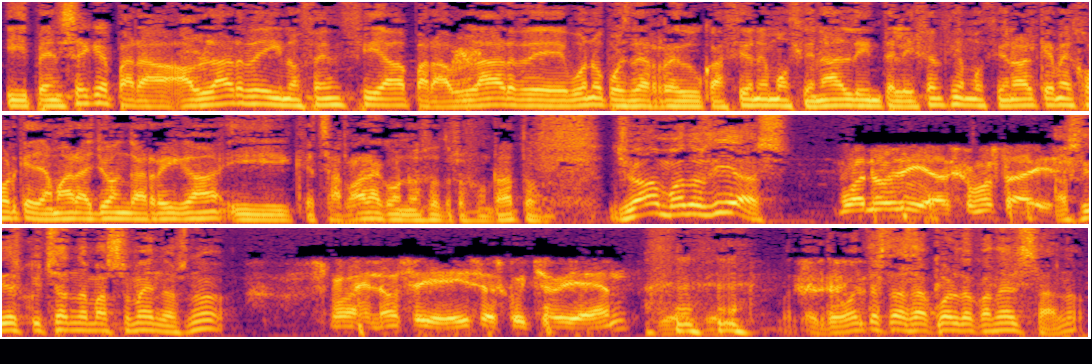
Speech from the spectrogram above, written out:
Y pensé que para hablar de inocencia, para hablar de, bueno, pues de reeducación emocional, de inteligencia emocional, qué mejor que llamar a Joan Garriga y que charlara con nosotros un rato. Joan, buenos días. Buenos días, ¿cómo estáis? Has ido escuchando más o menos, ¿no? Bueno, sí, se escucha bien. bien, De momento estás de acuerdo con Elsa, ¿no?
